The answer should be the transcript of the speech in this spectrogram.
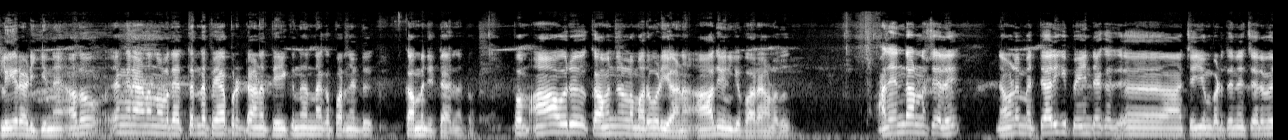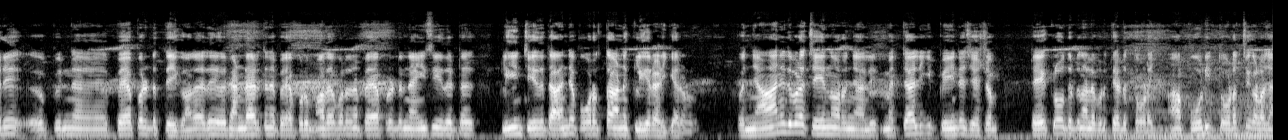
ക്ലിയർ അടിക്കുന്നത്? അതോ എങ്ങനെയാണെന്നുള്ളത് എത്ര പേപ്പർ ഇട്ടാണ് തേക്കുന്നത് എന്നൊക്കെ പറഞ്ഞിട്ട് കമന്റ് ഇട്ടായിരുന്നു കേട്ടോ. അപ്പം ആ ഒരു കമന്റിനുള്ള മറുപടിയാണ് ആദ്യം എനിക്ക് പറയാനുള്ളത്. അതെന്താണെന്ന് വെച്ചാൽ നമ്മൾ മെറ്റാലിക് പെയിന്റൊക്കെ ചെയ്യുമ്പോഴത്തേന് ചിലവർ പിന്നെ പേപ്പർ ഇട്ട് തേക്കും. അതായത് രണ്ടായിരത്തിന്റെ പേപ്പറും അതേപോലെ തന്നെ പേപ്പർ ഇട്ട് നൈസ് ചെയ്തിട്ട് ക്ലീൻ ചെയ്തിട്ട് അതിന്റെ പുറത്താണ് ക്ലിയർ അടിക്കാറുള്ളത്. അപ്പോൾ ഞാനിതിവിടെ ചെയ്യുന്ന പറഞ്ഞാൽ മെറ്റാലിക് പെയിന്റെ ശേഷം ടേക്ക് ക്ലോത്ത് ഇട്ട് നല്ല വൃത്തിയായിട്ട് തുടയ്ക്കും. ആ പൊടി തുടച്ച് കളഞ്ഞ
